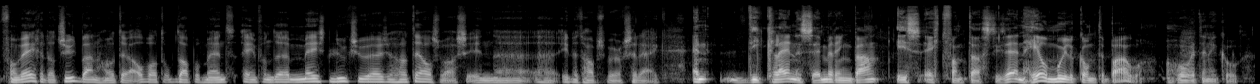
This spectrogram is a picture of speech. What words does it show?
vanwege dat Zuidbaanhotel, wat op dat moment een van de meest luxueuze hotels was in, in het Habsburgse Rijk. En die kleine Zemmeringbaan is echt fantastisch hè? en heel moeilijk om te bouwen, hoorde ik ook.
